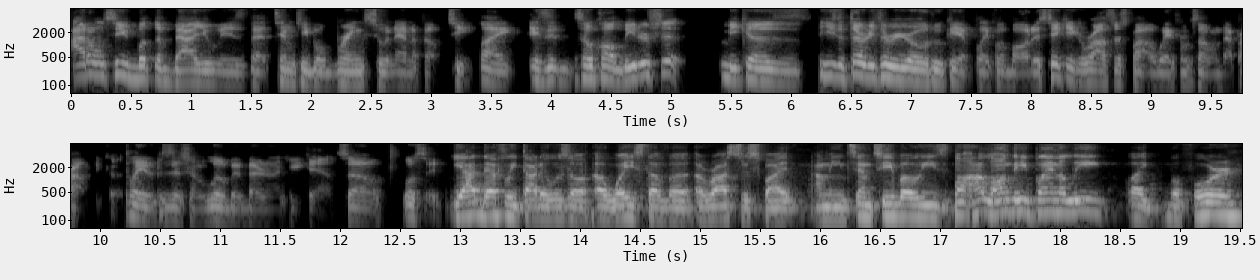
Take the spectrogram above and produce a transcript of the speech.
I don't see what the value is that Tim Tebow brings to an NFL team. Like, is it so called leadership? Because he's a 33 year old who can't play football. It's taking a roster spot away from someone that probably could play the position a little bit better than he can. So we'll see. Yeah, I definitely thought it was a, a waste of a, a, roster spot. I mean, Tim Tebow, he's how long did he play in the league? Like before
